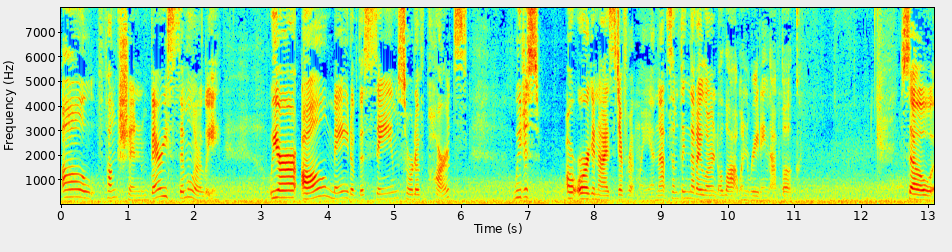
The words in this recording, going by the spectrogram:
all function very similarly. We are all made of the same sort of parts we just are organized differently. And that's something that I learned a lot when reading that book. So,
